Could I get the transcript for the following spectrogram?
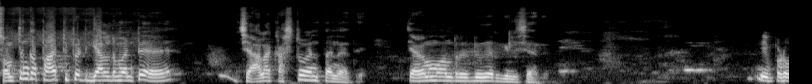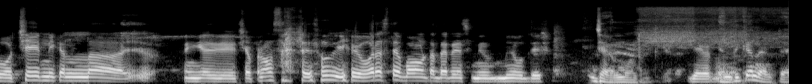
సొంతంగా పార్టీ పెట్టి గెలడం అంటే చాలా కష్టమైన పని అది. జగన్మోహన్ రెడ్డి గారు గెలిచారు. ఇప్పుడు వచ్చే ఎన్నికల్లో ఇంకా చెప్పనవసరం లేదు. ఎవరు వస్తే బాగుంటుంది అనేసి మీ ఉద్దేశం? జగన్మోహన్ రెడ్డి గారు. జగన్ ఎందుకనంటే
